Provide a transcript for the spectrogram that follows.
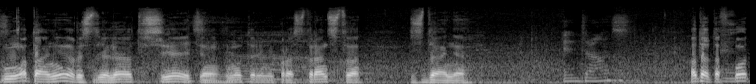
вот они разделяют все эти внутренние пространства здания. Вот это вход.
